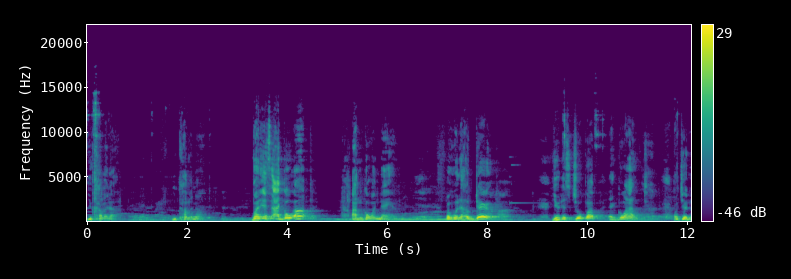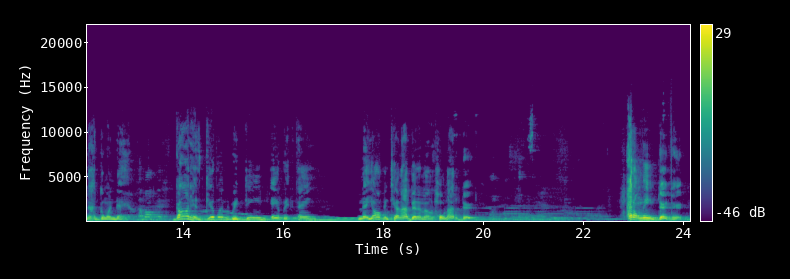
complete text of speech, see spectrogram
you're coming up. You're coming up. But as I go up, I'm going down. But without dirt, you just jump up and go out, but you're not going down. God has given, redeemed everything. Now, y'all can tell I've been in a whole lot of dirt. I don't mean dirt, dirt.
